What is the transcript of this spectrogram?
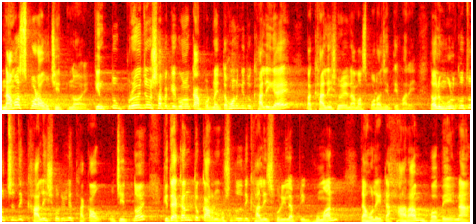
নামাজ পড়া উচিত নয়। কিন্তু প্রয়োজন সাপেক্ষে কোনো কাপড় নাই। তখন কিন্তু খালি গায়ে বা খালি শরীরে নামাজ পড়া যেতে পারে। তাহলে মূল কথা হচ্ছে যে খালি শরীরে থাকা উচিত নয়। কিন্তু একান্ত কারণবশত যদি খালি শরীরে আপনি ঘুমান, তাহলে এটা হারাম হবে না।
